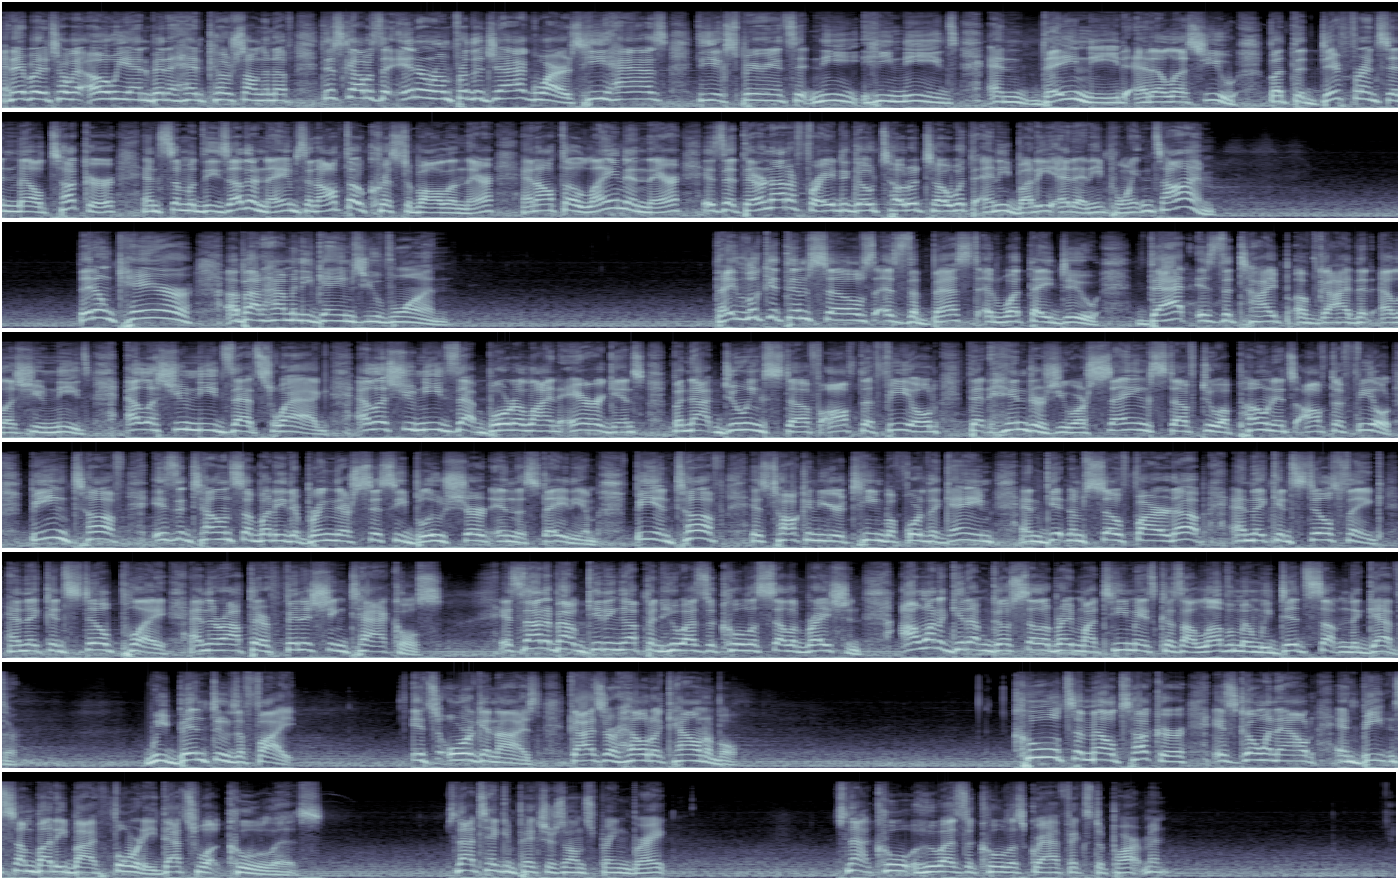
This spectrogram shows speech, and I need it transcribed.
And everybody talking about, oh, he hadn't been a head coach long enough. This guy was the interim for the Jaguars. He has the experience that need, he needs and they need at LSU. But the difference in Mel Tucker and some of these other names, and I'll Cristobal in there and I'll Lane in there, is that they're not afraid to go toe to toe with anybody at any point in time. They don't care about how many games you've won. They look at themselves as the best at what they do. That is the type of guy that LSU needs. LSU needs that swag. LSU needs that borderline arrogance, but not doing stuff off the field that hinders you or saying stuff to opponents off the field. Being tough isn't telling somebody to bring their sissy blue shirt in the stadium. Being tough is talking to your team before the game and getting them so fired up and they can still think and they can still play and they're out there finishing tackles. It's not about getting up and who has the coolest celebration. I want to get up and go celebrate my teammates because I love them and we did something together. We've been through the fight. It's organized. Guys are held accountable. Cool to Mel Tucker is going out and beating somebody by 40. That's what cool is. It's not taking pictures on spring break. It's not cool who has the coolest graphics department.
